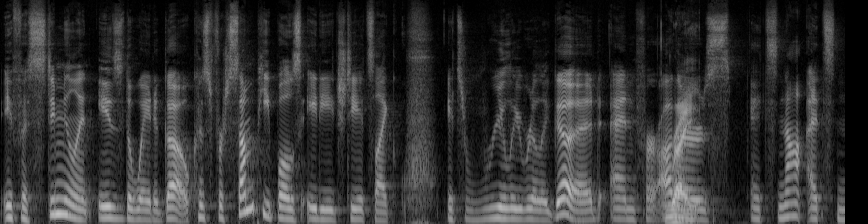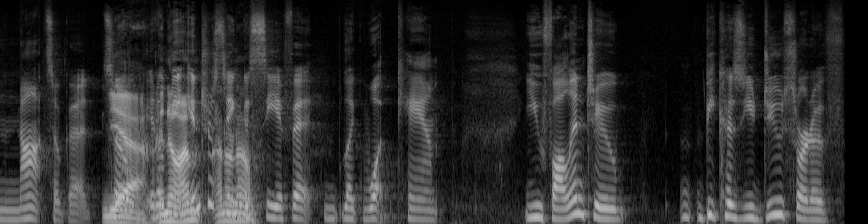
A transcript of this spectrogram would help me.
if a stimulant is the way to go because for some people's ADHD it's like whew, it's really really good and for Right. others it's not it's not so good. So Yeah, it'll know, be I'm- interesting to see if it like what camp you fall into because you do sort of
